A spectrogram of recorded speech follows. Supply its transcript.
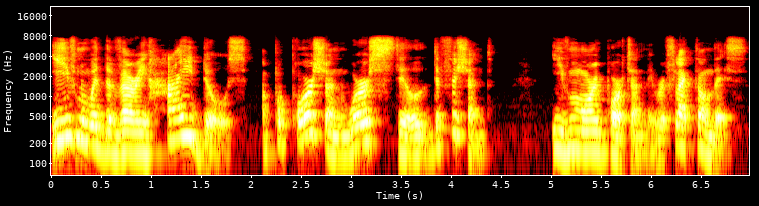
even with the very high dose, a proportion were still deficient. Even more importantly, reflect on this.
